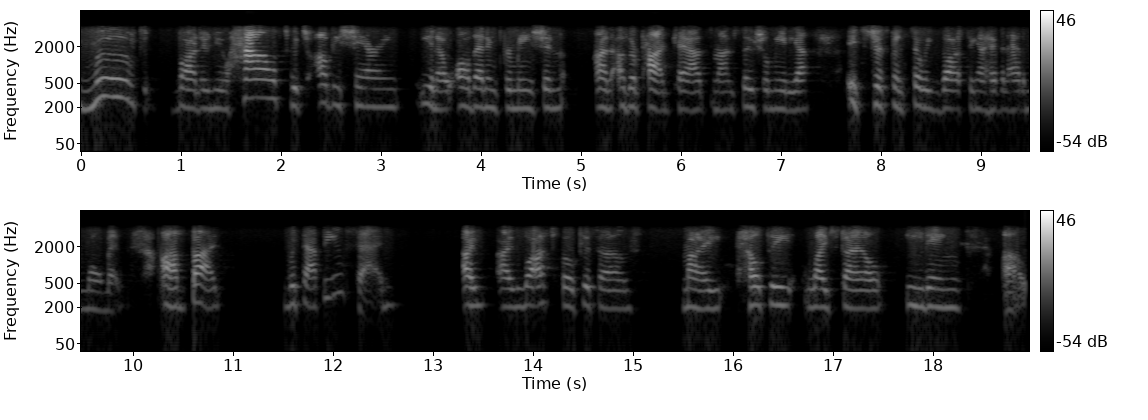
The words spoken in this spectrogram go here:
moved, bought a new house, which I'll be sharing, you know, all that information on other podcasts and on social media. It's just been so exhausting. I haven't had a moment. Uh, but with that being said, I, I lost focus of my healthy lifestyle, eating, uh,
